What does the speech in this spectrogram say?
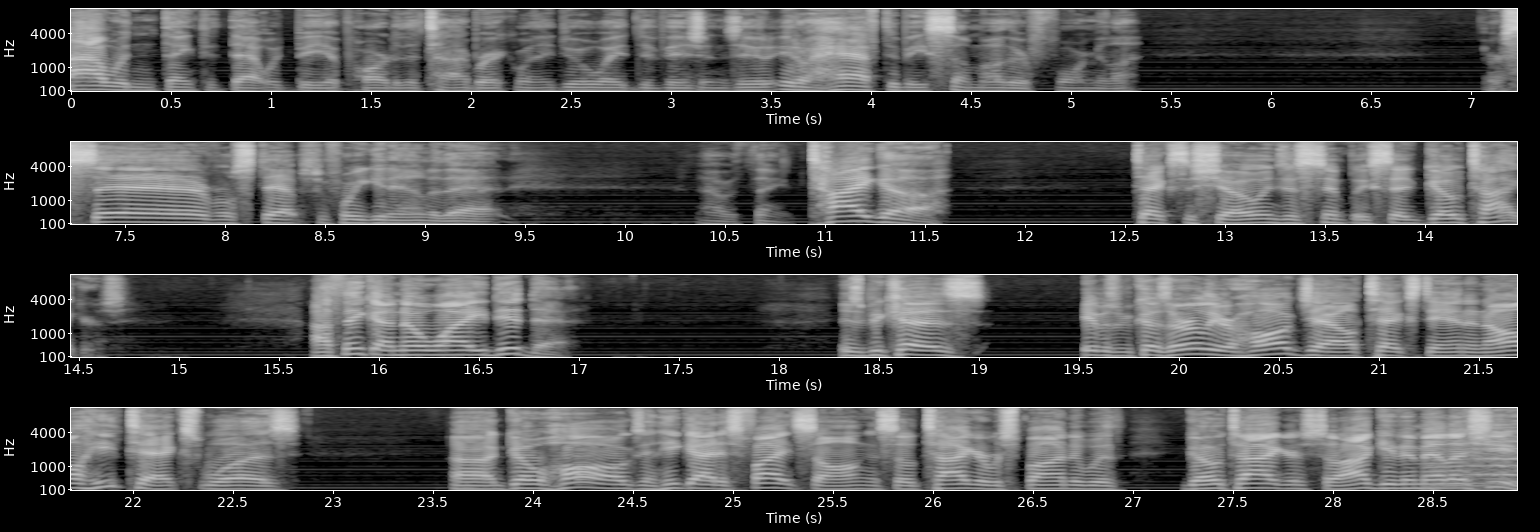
I wouldn't think that that would be a part of the tiebreaker when they do away divisions. It, it'll have to be some other formula. There are several steps before you get down to that. I would think. Tyga texted the show and just simply said, "Go Tigers." I think I know why he did that. Is because it was because earlier Hogjowl texted in and all he texted was uh, "Go Hogs" and he got his fight song, and so Tiger responded with "Go Tigers." So I'll give him LSU.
